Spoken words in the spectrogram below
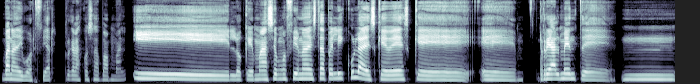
van a divorciar, porque las cosas van mal. Y lo que más emociona de esta película es que ves que eh, realmente mm,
